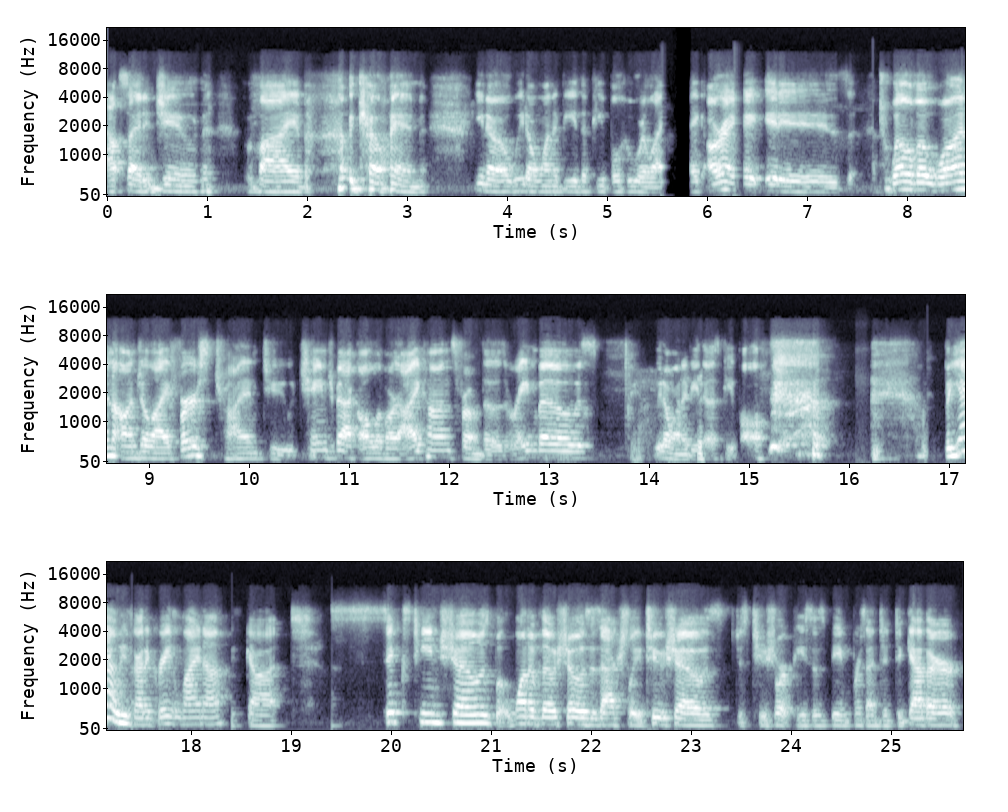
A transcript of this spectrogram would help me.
outside of June vibe going. You know, we don't want to be the people who are like, like, all right, it is 1201 on July 1st, trying to change back all of our icons from those rainbows. We don't want to be those people. but yeah, we've got a great lineup. We've got 16 shows, but one of those shows is actually two shows, just two short pieces being presented together.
